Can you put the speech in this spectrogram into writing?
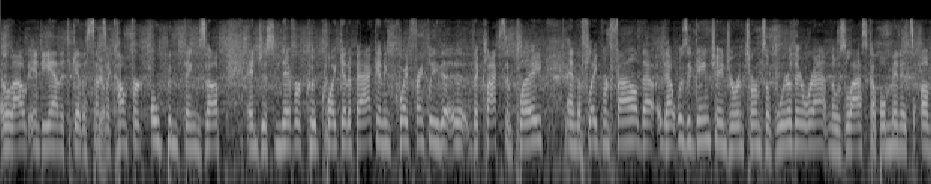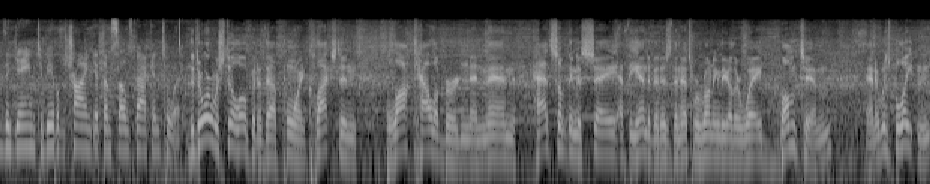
It allowed Indiana to get a sense yep. of comfort, open things up, and just never could quite get it back. And quite frankly, the, the Claxton play and the flagrant foul, that, that was a game changer in terms of where they were at in those last couple minutes of the game to be able to try and get themselves back into it. The door was still open at that point. Claxton blocked Halliburton and then had something to say at the end of it as the Nets were running the other way, bumped him, and it was blatant.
